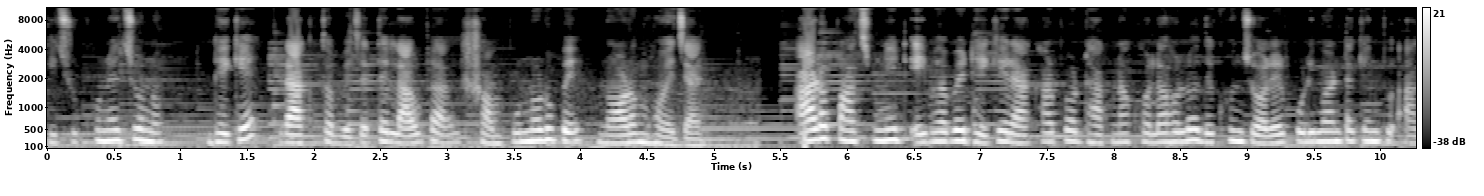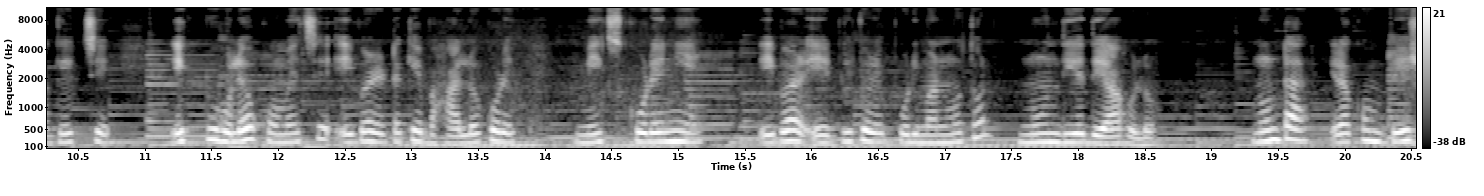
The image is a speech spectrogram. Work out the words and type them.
কিছুক্ষণের জন্য ঢেকে রাখতে হবে, যাতে লাউটা সম্পূর্ণরূপে নরম হয়ে যায়। আরও পাঁচ মিনিট এইভাবে ঢেকে রাখার পর ঢাকনা খোলা হলো। দেখুন, জলের পরিমাণটা কিন্তু আগের চেয়ে একটু হলেও কমেছে। এবার এটাকে ভালো করে মিক্স করে নিয়ে এবার এর ভিতরে পরিমাণ মতন নুন দিয়ে দেয়া হলো। নুনটা এরকম বেশ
